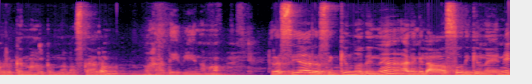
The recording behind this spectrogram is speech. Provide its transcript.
ഗുരുക്കന്മാർക്കും നമസ്കാരം. മഹാദേവിയെ നമ. രസ്യ രസിക്കുന്നതിന് അല്ലെങ്കിൽ ആസ്വദിക്കുന്നതിന്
